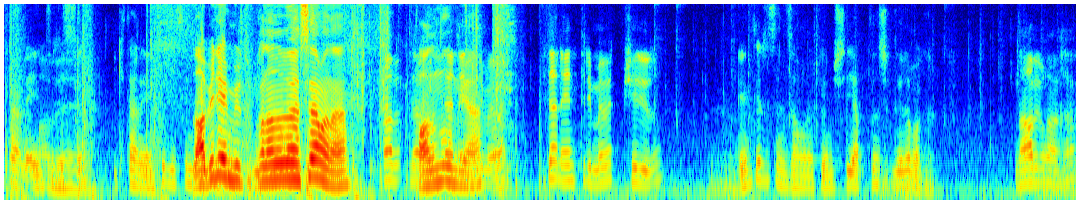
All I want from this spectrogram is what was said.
bir tane entry'sin. İki tane entry'sin. La bileyim YouTube kanalını versene bana. Abi, bir tane ya. Bir tane entry'm evet bir şey diyordun. Entry'sin zaman koyayım. İşte yaptığın şeylere bak. Ne yapayım kanka?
